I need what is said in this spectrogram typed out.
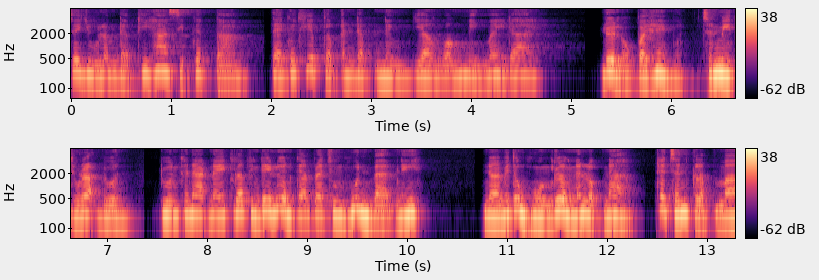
จะอยู่ลำดับที่ 50 ก็ตาม แต่ก็เทียบกับอันดับหนึ่งอย่างหวังหมินไม่ได้ เลื่อนออกไปให้หมด ฉันมีธุระด่วนด่วนขนาดไหนครับถึงได้เลื่อนการประชุมหุ้นแบบนี้นายไม่ต้องห่วงเรื่องนั้นหรอกนะถ้าฉันกลับมา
